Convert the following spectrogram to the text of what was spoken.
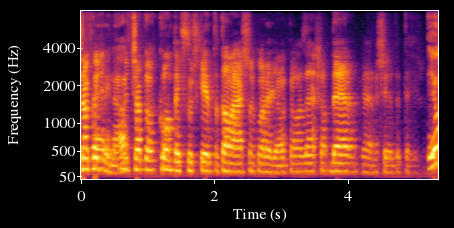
csak, hogy, csak a kontextusként a Tamásnak van egy alkalmazása, de elmesélte te is. Jó,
